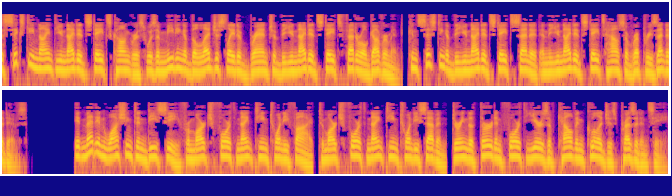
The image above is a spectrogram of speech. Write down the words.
The 69th United States Congress was a meeting of the legislative branch of the United States federal government, consisting of the United States Senate and the United States House of Representatives. It met in Washington, D.C. from March 4, 1925, to March 4, 1927, during the third and fourth years of Calvin Coolidge's presidency.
